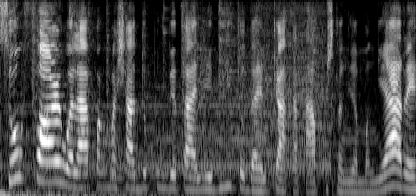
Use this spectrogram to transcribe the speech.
So far, wala pang masyado pong detalye dito dahil kakatapos lang niya mangyari.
